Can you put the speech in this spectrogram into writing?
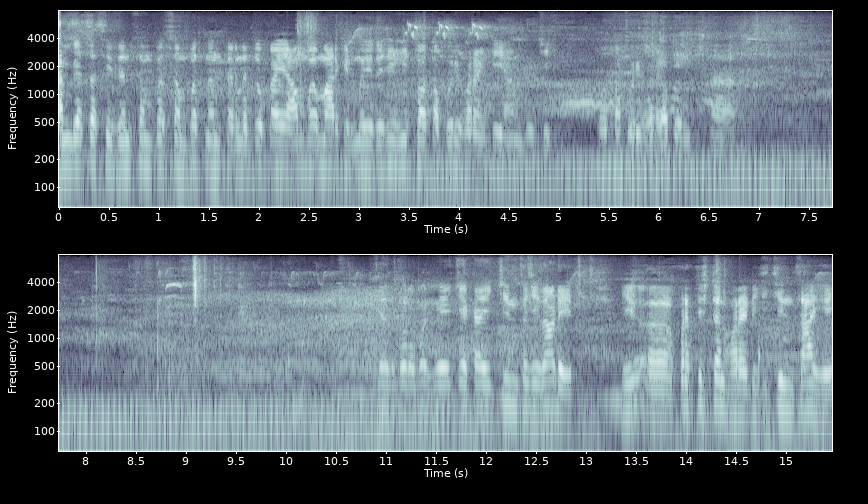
आंब्याचा सीझन संपत संपत नंतर ना जो काही आंबा मार्केटमध्ये येतो ही तोतापुरी व्हरायटी आहे आंब्याची. तोतापुरी तोतापुरी. variety. हा. त्याचबरोबर हे जे काही चिंचचे झाड आहेत ही प्रतिष्ठान व्हरायटीची चिंच आहे.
